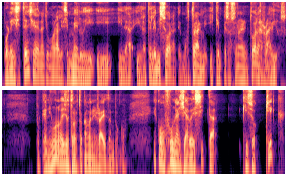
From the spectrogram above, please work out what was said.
por la insistencia de Nacho Morales en Melody y, y la, y la televisora de mostrarme y que empezó a sonar en todas las radios, porque a ninguno de ellos te los tocaban en radio tampoco, es como fue una llavecita que hizo clic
